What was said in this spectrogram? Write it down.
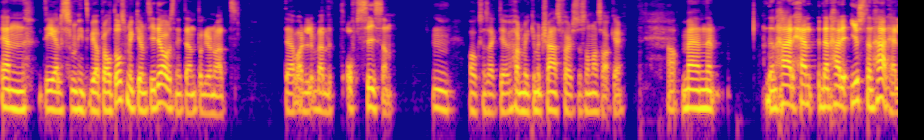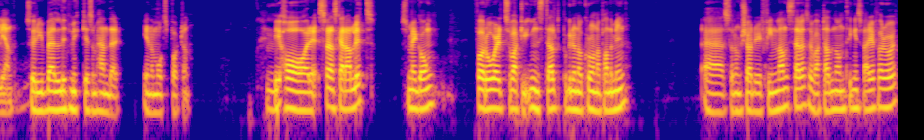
En del som inte vi har pratat om så mycket i de tidigare avsnitten på grund av att det har varit väldigt off-season. Mm. Och som sagt, det har mycket med transfers och sådana saker. Ja. Men den här, den här, just den här helgen så är det ju väldigt mycket som händer inom motorsporten. Mm. Vi har Svenska rallyt som är igång. Förra året så var det ju inställt på grund av coronapandemin. Eh, så de körde i Finland istället, så det vart aldrig någonting i Sverige förra året.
